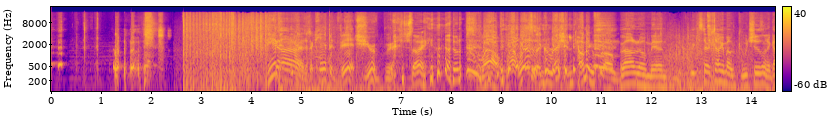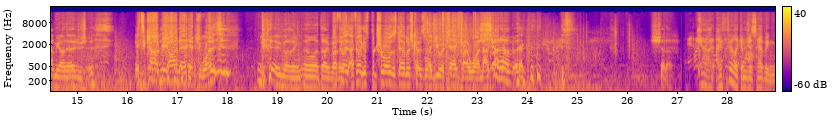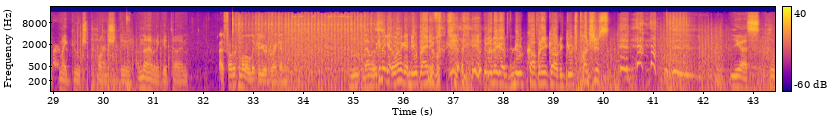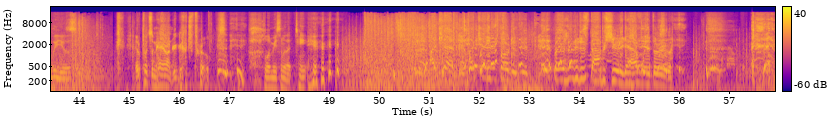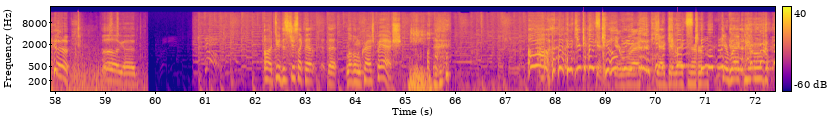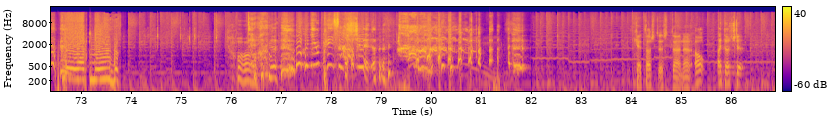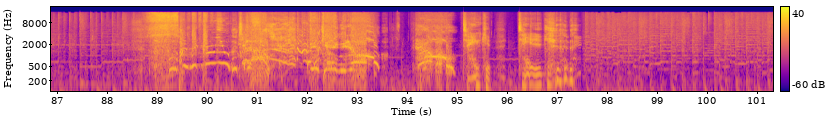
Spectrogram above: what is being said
Damn God. it, a camping bitch. You're a bitch. Sorry. I don't know. Wow, wow, where's this aggression coming from? I don't know, man. We started talking about gooches and it got me on edge. It's got me on edge, what? Nothing. I don't want to talk I about feel, like, it. I feel like this patrol was established because, like, you attacked by one. You Shut up. Shut up. God, I feel like I'm just having my gooch punched, dude. I'm not having a good time. That's probably from all the liquor you were drinking. Mm, that was. We can make a, we make a new brand of. We're gonna make a new company called Gooch Punchers. Yes, please. It'll put some hair on your gooch, bro. Love me some of that taint hair. I can't. I can't even focus, dude. Like, I just need to stop shooting halfway through. oh god. Oh, dude, this is just like that that level in Crash Bash. oh, you guys killed get me. wrecked. You Yeah, get wrecked, guys nerd. killed me. Get wrecked, noob. Get wrecked, noob. Oh, you piece of shit. Can't touch this. Dun, dun. Oh, I touched it. I went through you. No! Are you kidding me? No! No! Take it. Take it.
